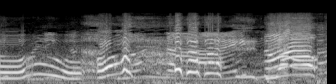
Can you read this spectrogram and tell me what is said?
Oh, oh. No. no.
